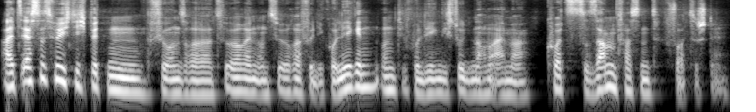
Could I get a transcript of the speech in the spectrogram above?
Als erstes würde ich dich bitten, für unsere Zuhörerinnen und Zuhörer, für die Kolleginnen und die Kollegen die Studie noch einmal kurz zusammenfassend vorzustellen.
